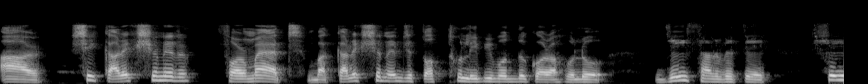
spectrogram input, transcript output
আর সেই কারেকশনের ফরম্যাট বা কারেকশনের যে তথ্য লিপিবদ্ধ করা হলো, যেই সার্ভেতে সেই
